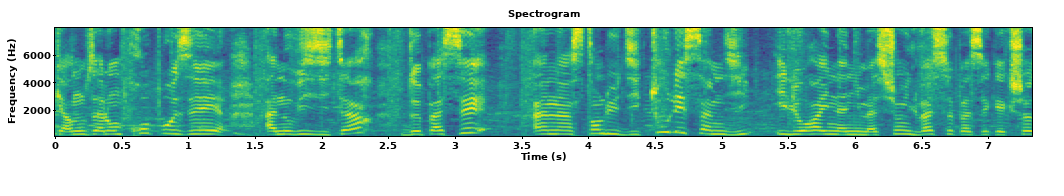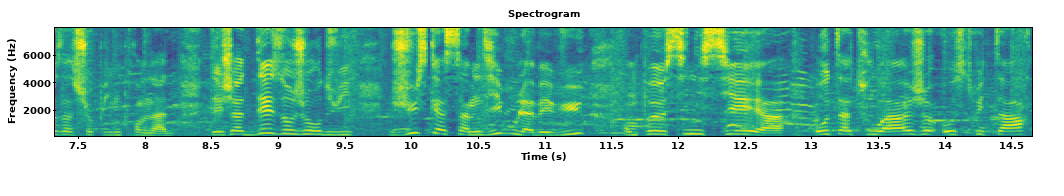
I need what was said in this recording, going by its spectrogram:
car nous allons proposer à nos visiteurs de passer un instant ludique. Tous les samedis, il y aura une animation, il va se passer quelque chose à Shopping Promenade. Déjà dès aujourd'hui jusqu'à samedi, vous l'avez vu, on peut s'initier euh, au tatouage, au street art,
